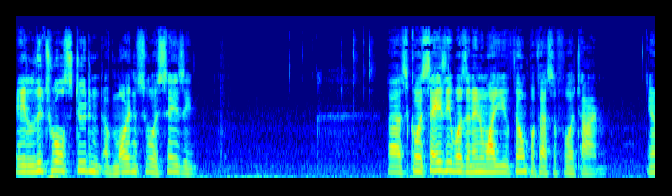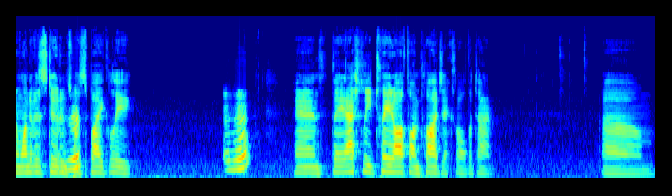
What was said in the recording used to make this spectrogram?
a literal student of Martin Scorsese. Uh, Scorsese was an NYU film professor for a time, and one of his students was Spike Lee. Mm-hmm. and they actually trade off on projects all the time. Um,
